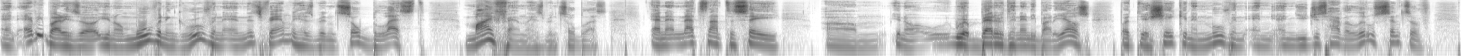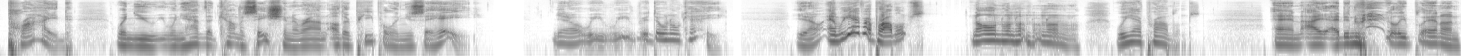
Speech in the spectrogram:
and everybody's uh, you know moving and grooving, and this family has been so blessed. My family has been so blessed, and and that's not to say um, you know, we're better than anybody else, but they're shaking and moving, and, and you just have a little sense of pride when you when you have that conversation around other people, and you say, "Hey, you know, we, we we're doing okay," you know, and we have our problems. No, no, no, no, no, no. We have problems, and I, I didn't really plan on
